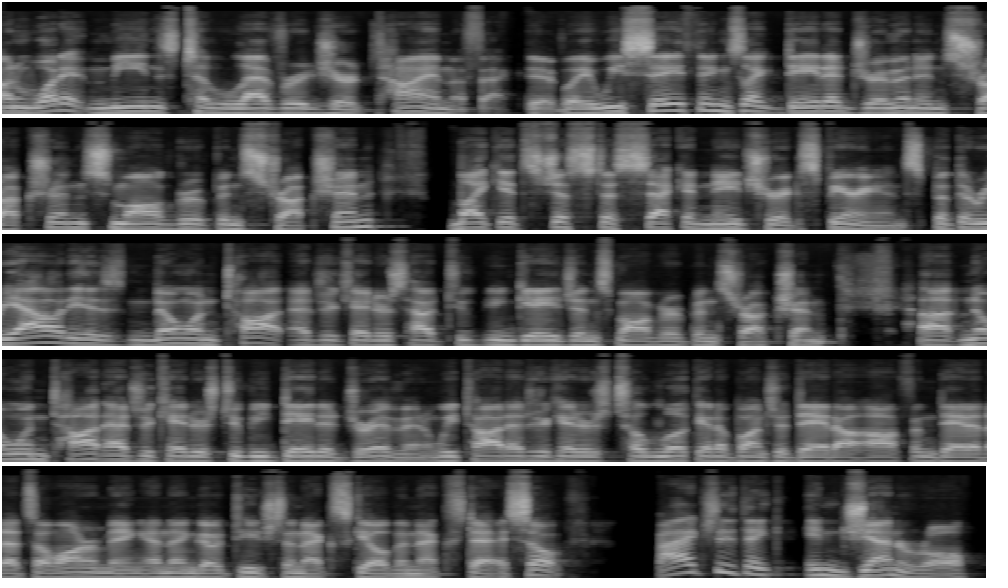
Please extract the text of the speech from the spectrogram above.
on what it means to leverage your time effectively. We say things like data driven instruction, small group instruction, like it's just a second nature experience. But the reality is, no one taught educators how to engage in small group instruction. Uh, no one taught educators to be data driven. We taught educators to look at a bunch of data, often data that's alarming, and then go teach the next skill the next day. So I actually think, in general,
